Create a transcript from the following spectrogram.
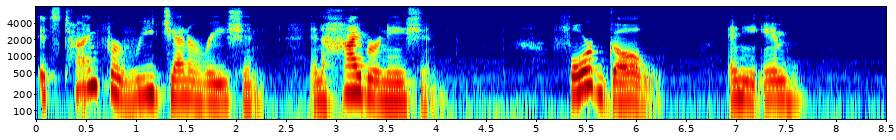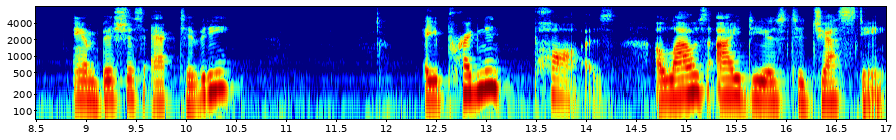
It's time for regeneration and hibernation. Forego any amb ambitious activity a pregnant pause allows ideas to gestate,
